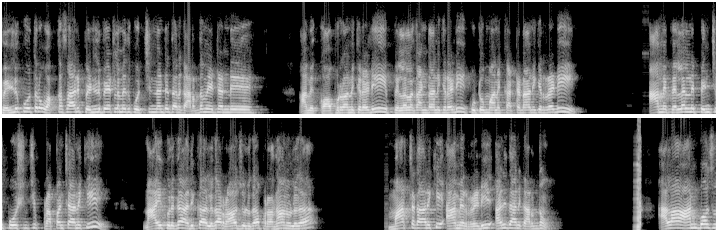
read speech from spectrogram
పెళ్ళి కూతురు ఒక్కసారి పెళ్ళి పీటల మీదకి వచ్చిందంటే దానికి అర్థం ఏంటండి? ఆమె కాపురానికి రెడీ పిల్లల కంటానికి రెడీ కుటుంబానికి కట్టడానికి రెడీ. ఆమె పిల్లల్ని పెంచి పోషించి ప్రపంచానికి నాయకులుగా అధికారులుగా రాజులుగా ప్రధానులుగా మార్చడానికి ఆమె రెడీ అని దానికి అర్థం. అలా ఆన్బోసు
